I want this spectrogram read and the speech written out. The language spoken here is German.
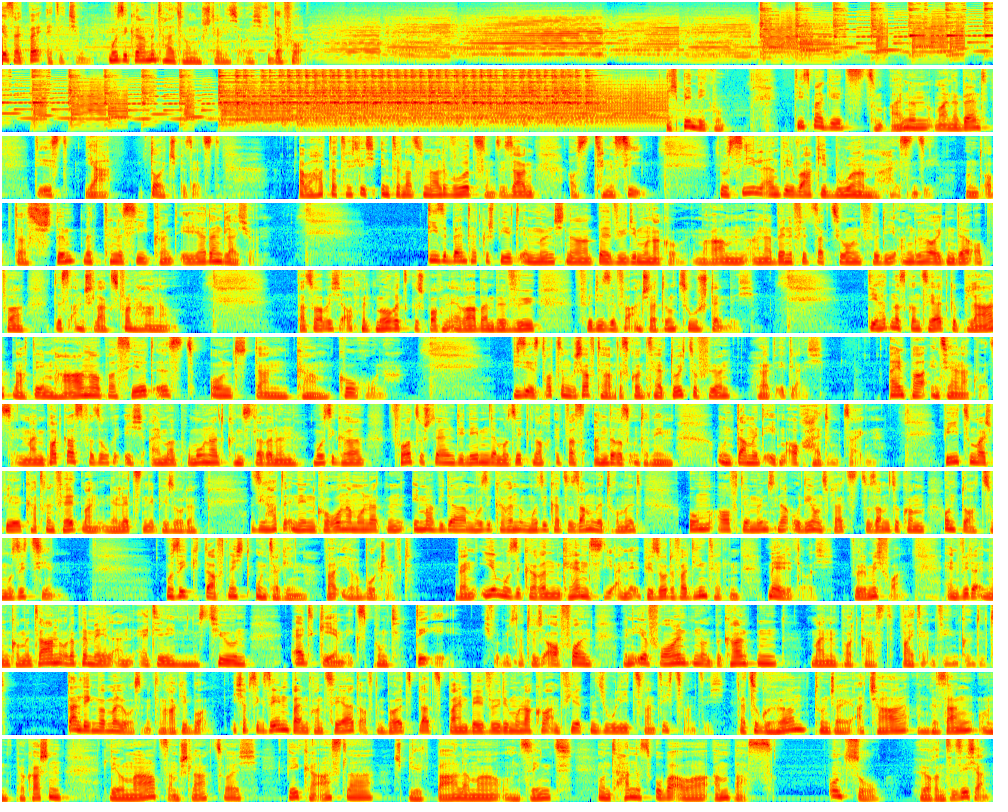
Ihr seid bei Attitude. Musiker mit Haltung stelle ich euch wieder vor. Ich bin Nico. Diesmal geht es zum einen um eine Band, die ist, ja, deutsch besetzt, aber hat tatsächlich internationale Wurzeln. Sie sagen aus Tennessee. Lucille and the Rocky Boom heißen sie. Und ob das stimmt mit Tennessee, könnt ihr ja dann gleich hören. Diese Band hat gespielt im Münchner Bellevue de Monaco im Rahmen einer Benefizaktion für die Angehörigen der Opfer des Anschlags von Hanau. Dazu habe ich auch mit Moritz gesprochen. Er war beim Bellevue für diese Veranstaltung zuständig. Die hatten das Konzert geplant, nachdem Hanau passiert ist und dann kam Corona. Wie sie es trotzdem geschafft haben, das Konzert durchzuführen, hört ihr gleich. Ein paar Interner kurz. In meinem Podcast versuche ich einmal pro Monat Künstlerinnen, Musiker vorzustellen, die neben der Musik noch etwas anderes unternehmen und damit eben auch Haltung zeigen. Wie zum Beispiel Katrin Feldmann in der letzten Episode. Sie hatte in den Corona-Monaten immer wieder Musikerinnen und Musiker zusammengetrommelt, um auf dem Münchner Odeonsplatz zusammenzukommen und dort zu musizieren. Musik darf nicht untergehen, war ihre Botschaft. Wenn ihr Musikerinnen kennt, die eine Episode verdient hätten, meldet euch. Würde mich freuen. Entweder in den Kommentaren oder per Mail an etty-tune at gmx.de. Ich würde mich natürlich auch freuen, wenn ihr Freunden und Bekannten meinen Podcast weiterempfehlen könntet. Dann legen wir mal los mit den Rakibor. Ich habe sie gesehen beim Konzert auf dem Bolzplatz beim Bellevue de Monaco am 4. Juli 2020. Dazu gehören Tunjai Achar am Gesang und Percussion, Leo Marz am Schlagzeug, Ilke Asler spielt Balama und singt und Hannes Oberauer am Bass. Und so hören sie sich an.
